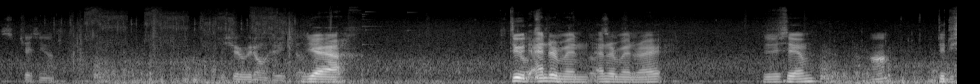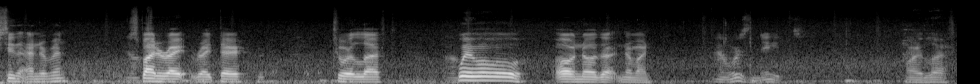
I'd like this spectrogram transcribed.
It's chasing us. Be sure we don't hit each other. Yeah. Dude, Enderman, Enderman, right? Did you see him? Huh? Did you see the Enderman? No. Spider right, right there, to our left. Oh. Wait, whoa, whoa, whoa. Oh no, that never mind. Man, where's Nate? Our left.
